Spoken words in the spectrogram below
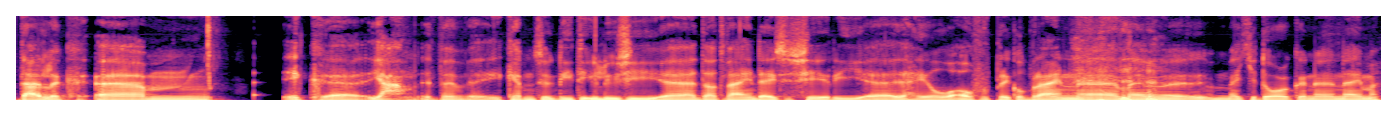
Duidelijk. Ehm, ik, eh, ja, ik heb natuurlijk niet de illusie eh, dat wij in deze serie eh, heel overprikkeld brein eh, me- met je door kunnen nemen.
